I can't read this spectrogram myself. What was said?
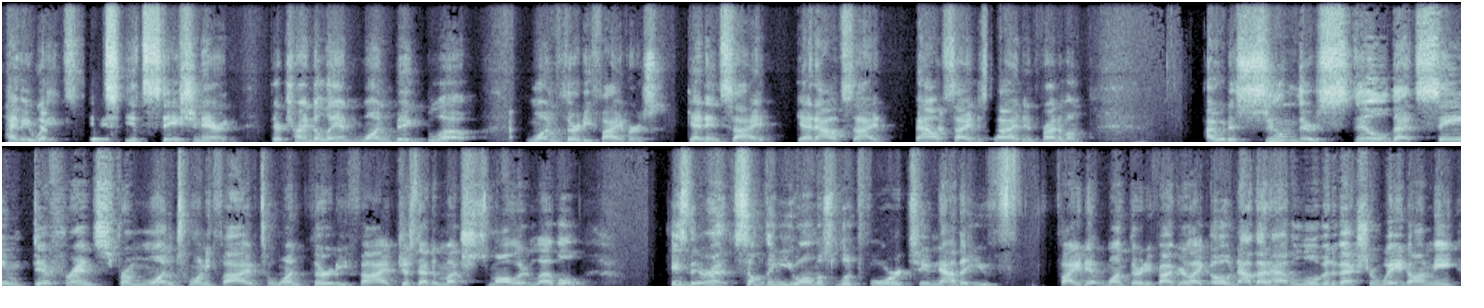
Heavyweights, yep. it's it's stationary. They're trying to land one big blow. 135ers get inside, get outside, bounce side to side in front of them. I would assume there's still that same difference from 125 to 135, just at a much smaller level. Is there something you almost look forward to now that you fight at 135? You're like, oh, now that I have a little bit of extra weight on me,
